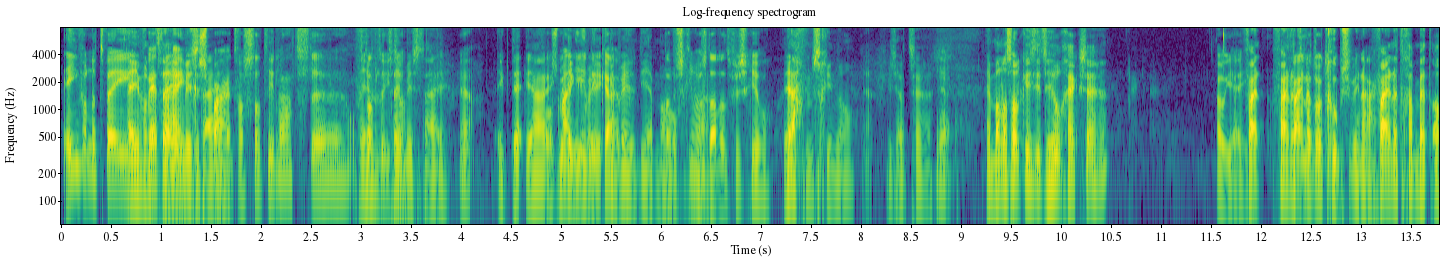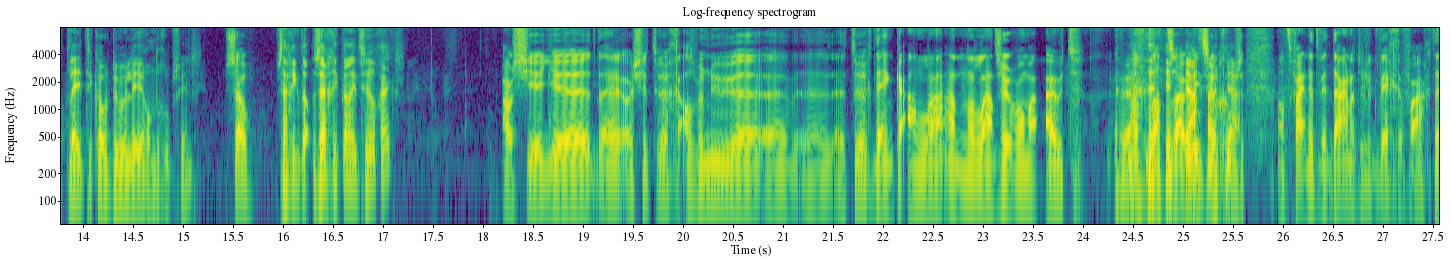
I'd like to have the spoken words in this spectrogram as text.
Een van de twee Eén van de werd twee hij miste hij. gespaard. Was dat die laatste? Of Een dat van de iets twee hij. Ja. Ik de, ja, Volgens ik, mij ik, die in de ik, ik Kuip. weet het niet uit mijn Dat, hoofd. misschien was maar- dat het verschil. Ja, misschien wel. Ja. Wie zou het zeggen. Ja. En mannen, zal ik eens iets heel gek zeggen? Oh jee. Fijn, Feyenoord, Feyenoord wordt groepswinnaar. Feyenoord gaat met Atletico duelleren om de groepswinst. Zo. Zeg ik, dan, zeg ik dan iets heel geks? Als je, je, eh, als je terug, als we nu eh, eh, eh, terugdenken aan, La, aan Lazio Roma uit, dan, dan zou je Ja, iets in ja. groeps... Want Feyenoord werd daar natuurlijk weggevaagd. Hè?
